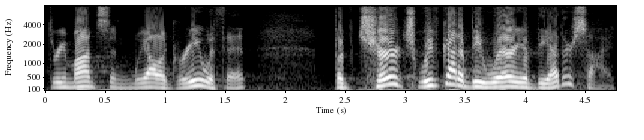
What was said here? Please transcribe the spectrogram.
three months, and we all agree with it. But, church, we've got to be wary of the other side.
